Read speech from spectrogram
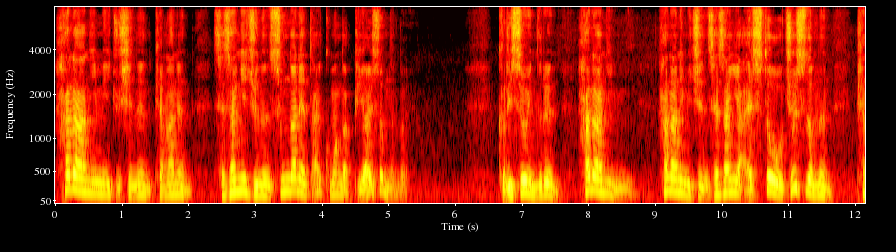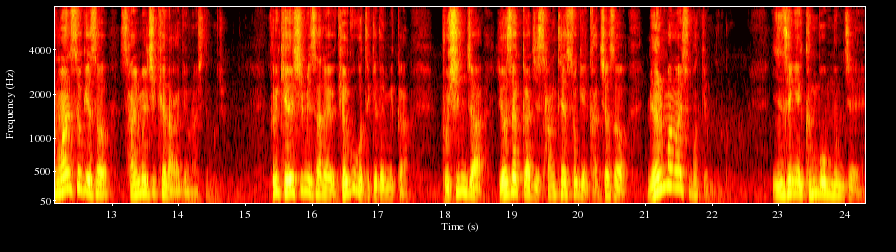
하나님이 주시는 평안은 세상이 주는 순간의 달콤함과 비할 수 없는 거예요. 그리스도인들은 하나님 하나님이 주신 세상이 알 수도 줄 수도 없는 평안 속에서 삶을 지켜 나가기 원하시는 거죠. 그렇게 열심히 살아요. 결국 어떻게 됩니까? 불신자 여섯 가지 상태 속에 갇혀서 멸망할 수밖에 없는 거예요. 인생의 근본 문제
